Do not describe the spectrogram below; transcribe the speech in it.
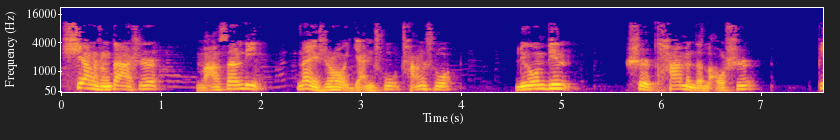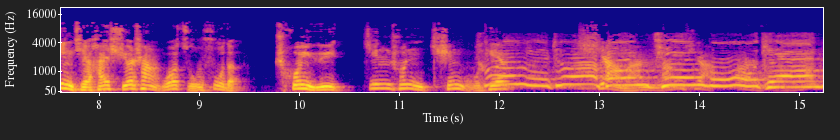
相声大师马三立那时候演出常说，刘文斌是他们的老师，并且还学唱我祖父的《春雨惊春清谷天》。下满千古天，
